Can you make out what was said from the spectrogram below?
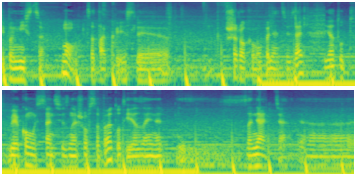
типу, місце. Ну, це так, якщо в широкому понятті взяти. Я тут в якомусь сенсі знайшов себе, тут є заня... заняття, е,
